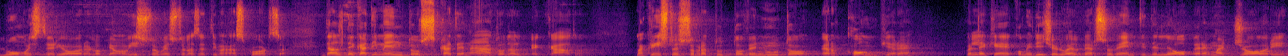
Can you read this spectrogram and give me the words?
l'uomo esteriore, lo abbiamo visto questo la settimana scorsa, dal decadimento scatenato dal peccato, ma Cristo è soprattutto venuto per compiere quelle che, come dice lui al verso 20, delle opere maggiori,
